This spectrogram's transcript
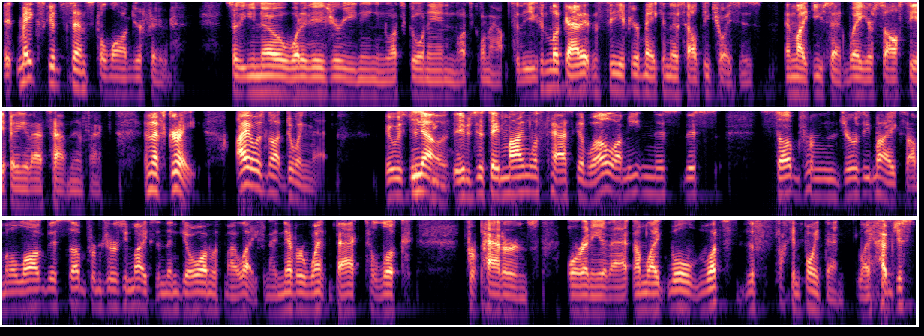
it makes good sense to log your food, so that you know what it is you're eating and what's going in and what's going out, so that you can look at it and see if you're making those healthy choices. And like you said, weigh yourself, see if any of that's having an effect, and that's great. I was not doing that. It was just No. it was just a mindless task of well, I'm eating this this sub from Jersey Mike's. I'm gonna log this sub from Jersey Mike's and then go on with my life. And I never went back to look for patterns or any of that. And I'm like, well, what's the fucking point then? Like, I'm just,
